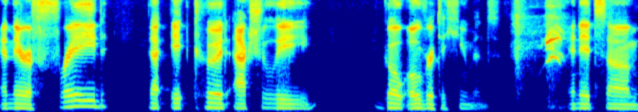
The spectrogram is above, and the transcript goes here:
and they're afraid that it could actually go over to humans and it's um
